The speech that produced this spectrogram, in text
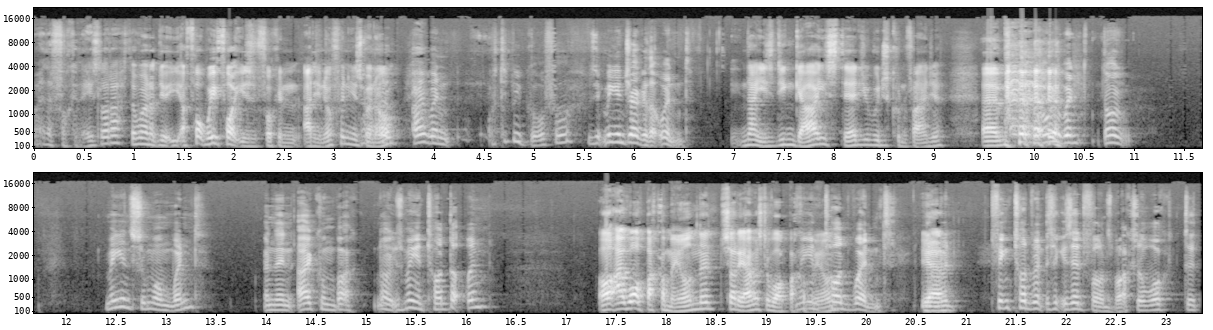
Where the fuck are these lot? at? They weren't. I thought we thought you fucking had enough and you just went home. I went. What did we go for? Was it me and Jagger that went? No, you didn't go. You stayed. You we just couldn't find you. Um, no, we went. No, me and someone went, and then I come back. No, it was me and Todd that went. Oh, I walked back on my own then. Sorry, I must have walked back Me on my and own. Todd went. Yeah. I think Todd went to take his headphones back, so I walked to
